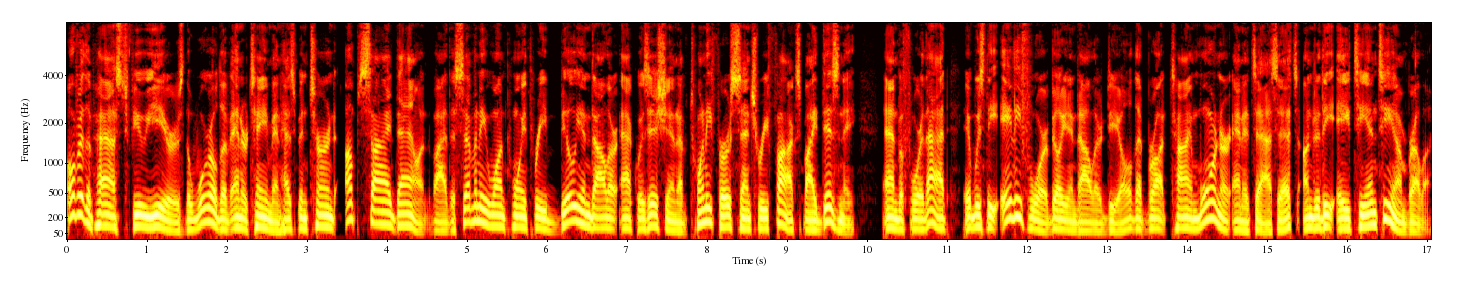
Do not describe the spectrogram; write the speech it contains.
Over the past few years, the world of entertainment has been turned upside down by the $71.3 billion acquisition of 21st Century Fox by Disney. And before that, it was the $84 billion deal that brought Time Warner and its assets under the AT&T umbrella.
